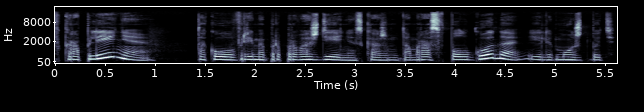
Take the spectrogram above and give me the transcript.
вкрапления такого времяпрепровождения, скажем, там раз в полгода или, может быть,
